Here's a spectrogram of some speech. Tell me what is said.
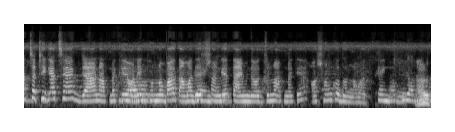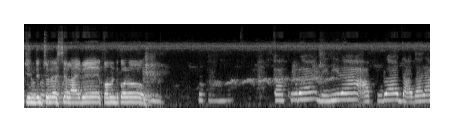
আচ্ছা ঠিক আছে যান আপনাকে অনেক ধন্যবাদ আমাদের সঙ্গে টাইম দেওয়ার জন্য আপনাকে অসংখ্য ধন্যবাদ। আর তিন দিন চলে এসছে লাইভে কমেন্ট করো। কাকুরা দিদিরা আপুরা দাদারা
